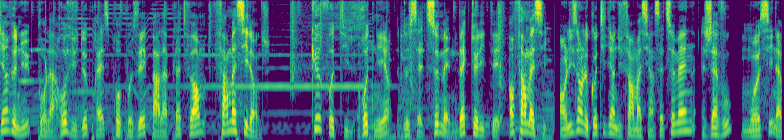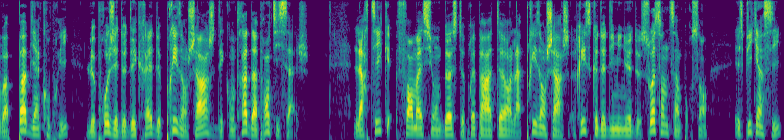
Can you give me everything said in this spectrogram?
Bienvenue pour la revue de presse proposée par la plateforme Pharmacy Lounge. Que faut-il retenir de cette semaine d'actualité en pharmacie? En lisant le quotidien du pharmacien cette semaine, j'avoue, moi aussi, n'avoir pas bien compris le projet de décret de prise en charge des contrats d'apprentissage. L'article Formation Dust préparateur, la prise en charge risque de diminuer de 65% explique ainsi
